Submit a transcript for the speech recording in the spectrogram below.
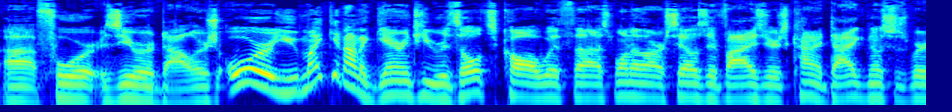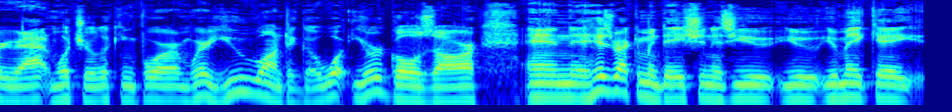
uh, for zero dollars. Or you might get on a guarantee results call with us. One of our sales advisors kind of diagnoses where you're at and what you're looking for and where you want to go, what your goals are. And his recommendation is you you you make a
